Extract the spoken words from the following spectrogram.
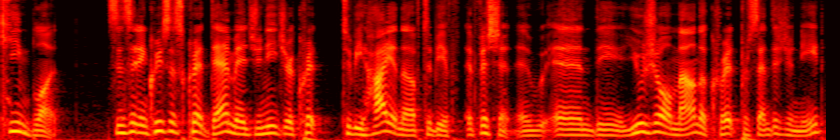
Keen Blunt. Since it increases crit damage, you need your crit to be high enough to be efficient, and and the usual amount of crit percentage you need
